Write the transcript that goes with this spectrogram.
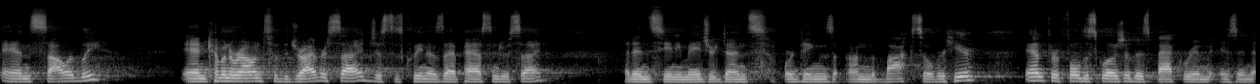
and solidly. And coming around to the driver's side, just as clean as that passenger side. I didn't see any major dents or dings on the box over here. And for full disclosure, this back rim is in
